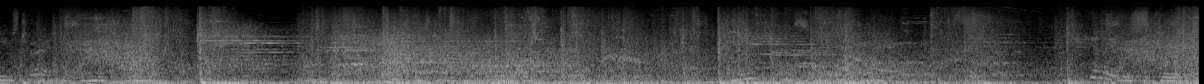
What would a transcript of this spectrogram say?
Team's turret has been destroyed. Killing spree.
